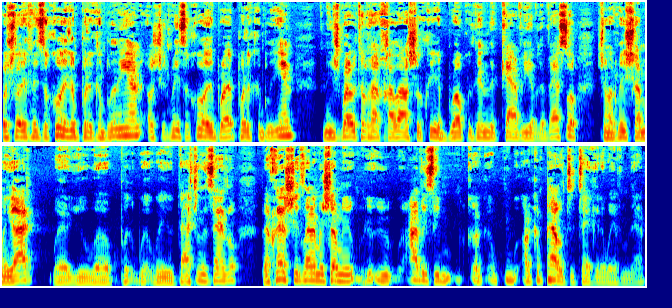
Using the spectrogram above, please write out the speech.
Or Shalifnis Akul, he didn't put it completely in. Or Shechnis Akul, he put it completely in. Nishbar Torah Chalal Shalkli, it broke within the cavity of the vessel. Shamachlis Shamayad, where you uh, put where you attaching this handle. But you, you obviously are compelled to take it away from there.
